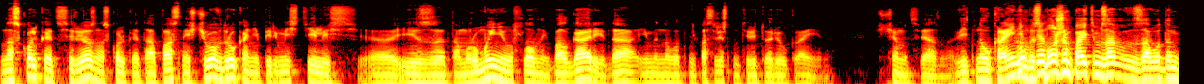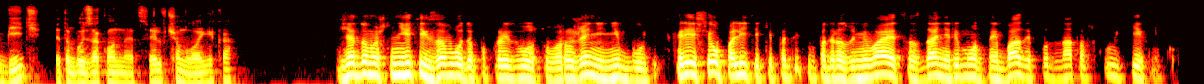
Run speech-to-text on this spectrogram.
насколько это серьезно, насколько это опасно, из чего вдруг они переместились э, из там, Румынии, условной, Болгарии, да, именно вот непосредственно на территорию Украины. С чем это связано? Ведь на Украине ну, мы это... сможем по этим заводам бить, это будет законная цель, в чем логика? Я думаю, что никаких заводов по производству вооружений не будет. Скорее всего, политики под этим подразумевают создание ремонтной базы под натовскую технику.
